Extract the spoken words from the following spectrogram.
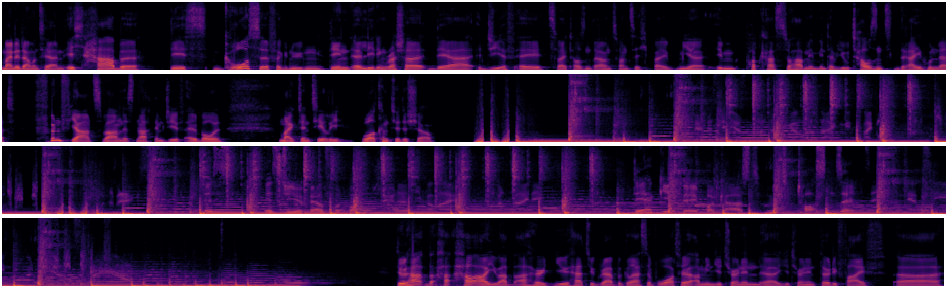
Meine Damen und Herren, ich habe das große Vergnügen, den äh, Leading Rusher der GFL 2023 bei mir im Podcast zu haben, im Interview. 1305 Yards waren es nach dem GFL Bowl. Mike Gentili, welcome to the show. This is GFL Football. Der GFL Podcast mit Thorsten Sell. Dude, how, how how are you? I, I heard you had to grab a glass of water. I mean, you turn in uh, you turn in thirty five uh,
